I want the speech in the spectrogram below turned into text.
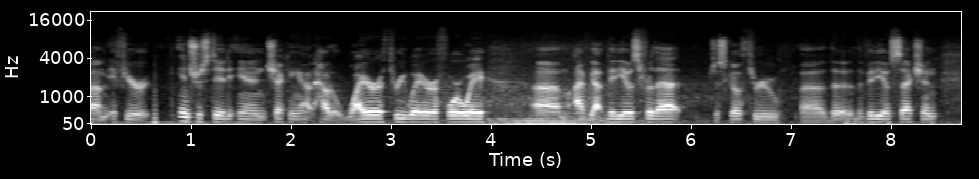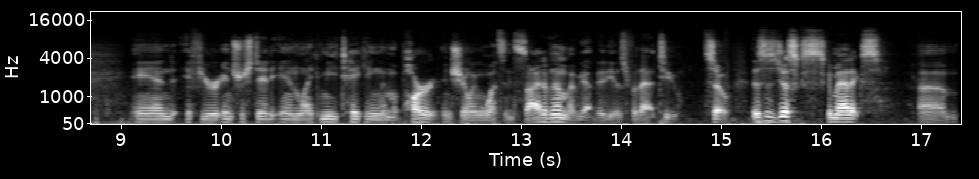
Um, if you're interested in checking out how to wire a three-way or a four-way, um, I've got videos for that. Just go through uh, the the video section and if you're interested in like me taking them apart and showing what's inside of them, I've got videos for that too. So this is just schematics um,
